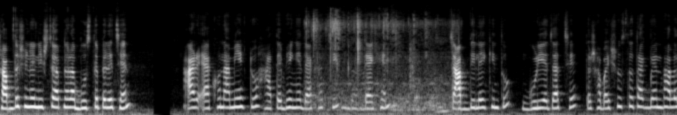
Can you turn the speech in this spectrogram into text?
শব্দ শুনে নিশ্চয়ই আপনারা বুঝতে পেরেছেন। আর এখন আমি একটু হাতে ভেঙে দেখাচ্ছি, দেখেন। চাপ দিলেই কিন্তু গুড়িয়ে যাচ্ছে। তো সবাই সুস্থ থাকবেন, ভালো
